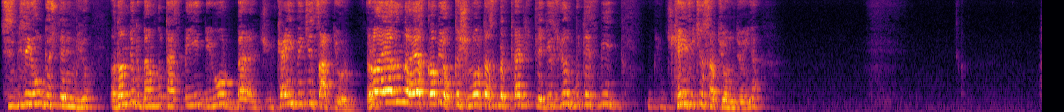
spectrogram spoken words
Siz bize yol gösterin diyor. Adam diyor ki ben bu tesbihi diyor ben keyif için satıyorum. Öyle ayağında ayakkabı yok. Kışın ortasında terlikle geziyorsun. Bu tesbihi keyif için satıyorum diyorsun ya.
